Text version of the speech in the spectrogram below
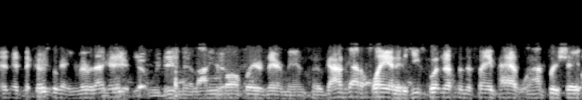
at, at the Coastal game. You remember that game? Yeah, we did. And a lot of your ball players there, man. So God's got a plan, and He keeps putting us in the same path. And I appreciate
